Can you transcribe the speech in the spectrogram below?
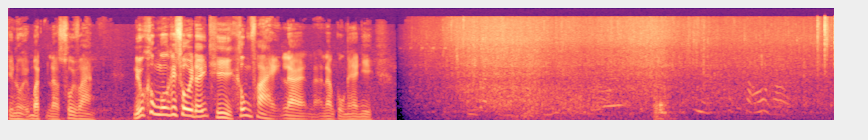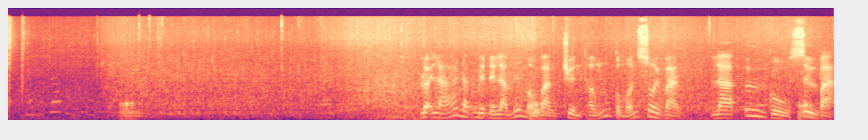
thì nổi bật là xôi vàng. Nếu không có cái xôi đấy thì không phải là là, là của người Hà Nhì. Loại lá đặc biệt để làm nên màu vàng truyền thống của món xôi vàng là ư gù sư bà.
